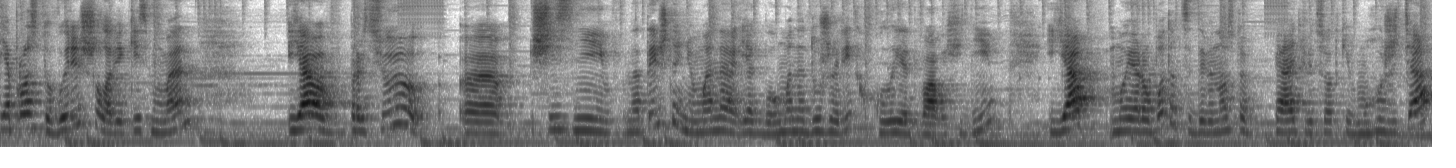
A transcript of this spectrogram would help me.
Я просто вирішила в якийсь момент. Я працюю е, 6 днів на тиждень. У мене якби у мене дуже рідко, коли є два вихідні. І я моя робота це 95% мого життя.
